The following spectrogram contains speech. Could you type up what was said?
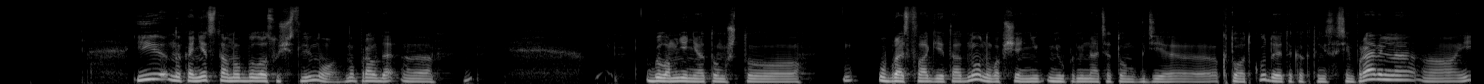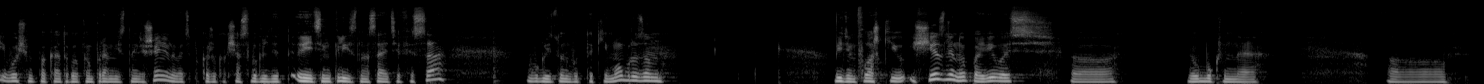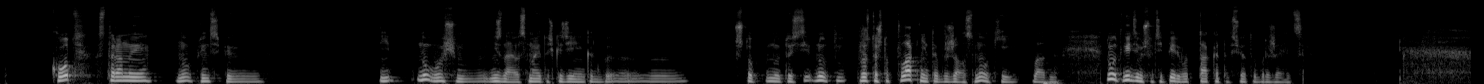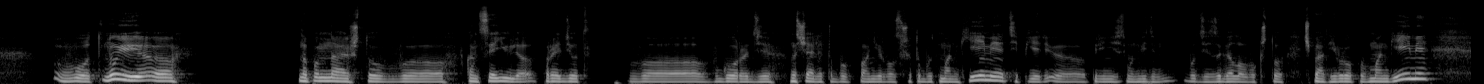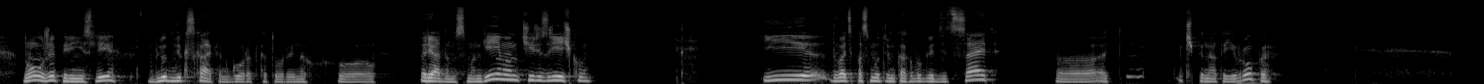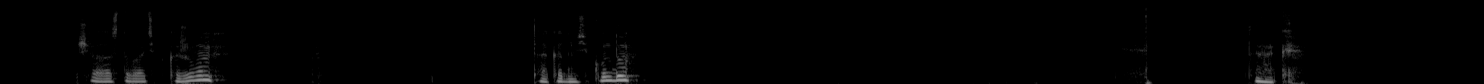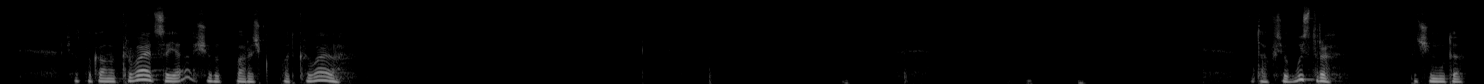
И, наконец-то, оно было осуществлено. Ну, правда, э, было мнение о том, что убрать флаги – это одно, но вообще не, не упоминать о том, где, э, кто откуда, это как-то не совсем правильно. А, и, в общем, пока такое компромиссное решение. Давайте покажу, как сейчас выглядит рейтинг-лист на сайте ФИСа. Выглядит он вот таким образом. Видим, флажки исчезли, но появилась э, двухбуквенная э, код страны. Ну, в принципе, и, ну, в общем, не знаю, с моей точки зрения, как бы э, чтобы, ну, то есть, ну, просто чтобы флаг не отображался, ну, окей, ладно. Ну, вот видим, что теперь вот так это все отображается. Вот, ну и э, напоминаю, что в, в конце июля пройдет в, в городе. Вначале это был, планировалось, что это будет в Мангейме, теперь э, перенесли, мы видим вот здесь заголовок, что чемпионат Европы в Мангейме, но уже перенесли в Людвигсхафен, город, который э, рядом с Мангеймом через речку. И давайте посмотрим, как выглядит сайт э, чемпионата Европы. Сейчас давайте покажу вам. Так, одну секунду. Так. Сейчас пока он открывается, я еще тут парочку пооткрываю. Не так все быстро почему-то.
